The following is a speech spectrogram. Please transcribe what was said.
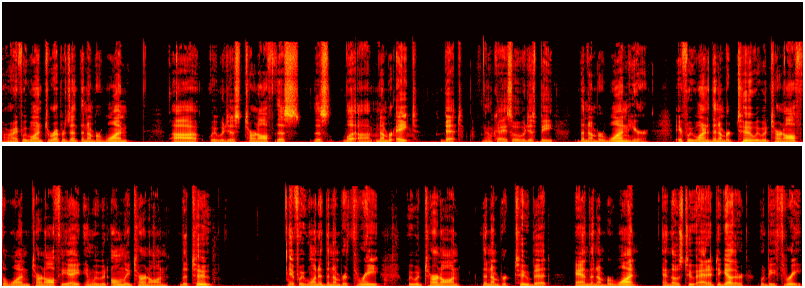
All right, if we wanted to represent the number 1, uh, we would just turn off this this uh, number 8 bit. Okay, so it would just be the number 1 here. If we wanted the number 2, we would turn off the 1, turn off the 8, and we would only turn on the 2. If we wanted the number 3, we would turn on the number 2 bit and the number 1. And those two added together would be 3.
